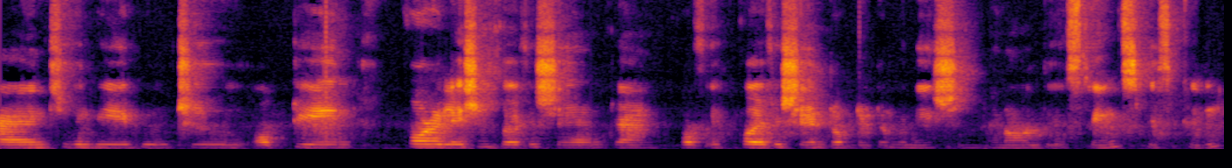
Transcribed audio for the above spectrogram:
and you will be able to obtain correlation coefficient and of coefficient of determination and all these things basically.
